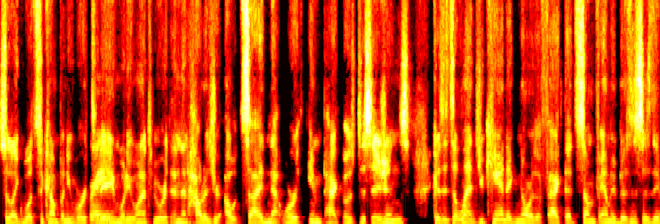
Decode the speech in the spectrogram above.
so like what's the company worth today and what do you want it to be worth? And then how does your outside net worth impact those decisions? Because it's a lens. You can't ignore the fact that some family businesses they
